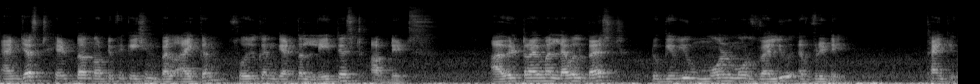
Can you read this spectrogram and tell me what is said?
and just hit the notification bell icon so you can get the latest updates. I will try my level best to give you more and more value every day. Thank you.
